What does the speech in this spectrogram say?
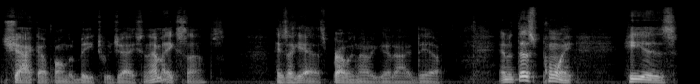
shack up on the beach with Jason? That makes sense." He's like, "Yeah, it's probably not a good idea." And at this point, he is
